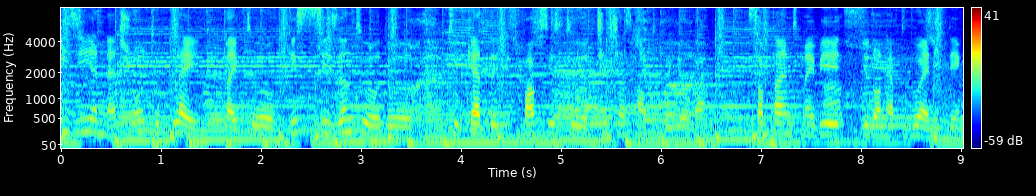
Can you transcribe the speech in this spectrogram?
easy and natural to play. Like to this season to do to get the foxes to teach us how to do yoga. Sometimes maybe you don't have to do anything.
